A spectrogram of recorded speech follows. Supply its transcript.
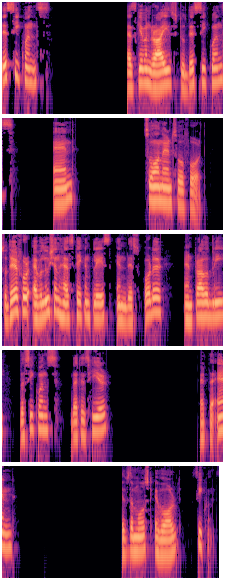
this sequence has given rise to this sequence and so on and so forth. So therefore evolution has taken place in this order and probably the sequence that is here at the end is the most evolved sequence.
